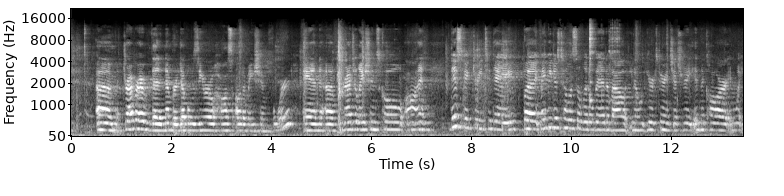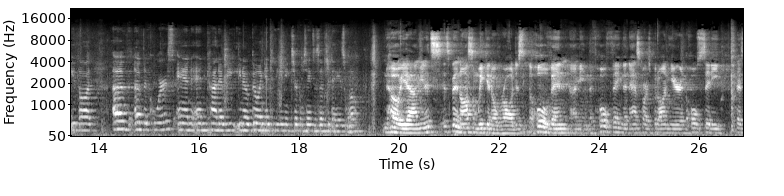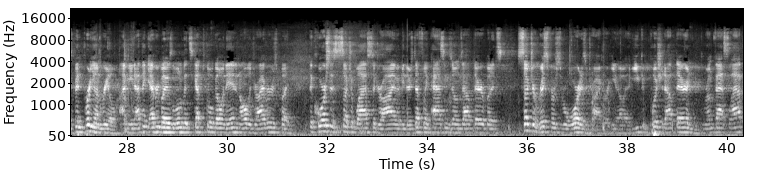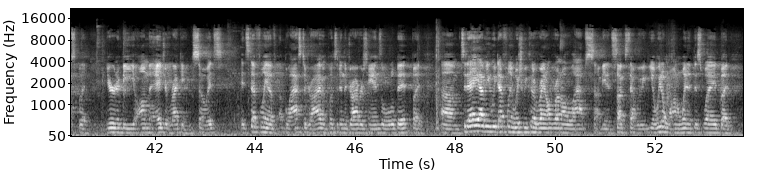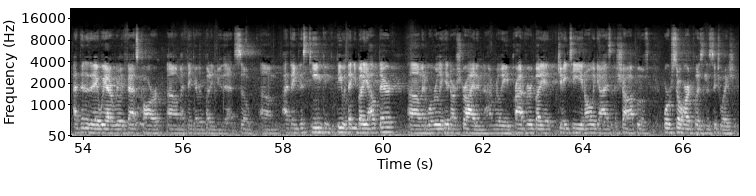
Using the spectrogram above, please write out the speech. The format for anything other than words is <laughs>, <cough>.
um, driver of the number double zero Haas Automation Ford. And um, congratulations, Cole, on this victory today. But maybe just tell us a little bit about you know your experience yesterday in the car and what you thought of, of the course and, and kind of you know going into the unique circumstances of today as well. No, yeah, I mean it's it's been an awesome weekend overall. Just the whole event, I mean the whole thing that NASCAR's put on here and the whole city has been pretty unreal. I mean I think everybody was a little bit skeptical going in and all the drivers, but the course is such a blast to drive. I mean there's definitely passing zones out there, but it's such a risk versus reward as a driver. You know, you can push it out there and run fast laps, but you're going to be on the edge of wrecking. So it's it's definitely a, a, blast to drive and puts it in the driver's hands a little bit. But um, today, I mean, we definitely wish we could have run, run all the laps. I mean, it sucks that we, you know, we don't want to win it this way, but at the end of the day, we had a really fast car. Um, I think everybody knew that. So um, I think this team can compete with anybody out there, um, and we're really hitting our stride. And I'm really proud of everybody at JT and all the guys at the shop who have worked so hard to put us in this situation.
